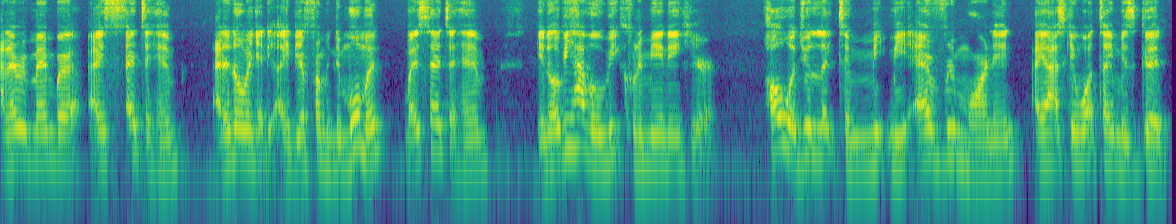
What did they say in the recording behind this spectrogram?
And I remember I said to him, I didn't know where I get the idea from in the moment, but I said to him, you know, we have a week remaining here. How would you like to meet me every morning? I asked him what time is good.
